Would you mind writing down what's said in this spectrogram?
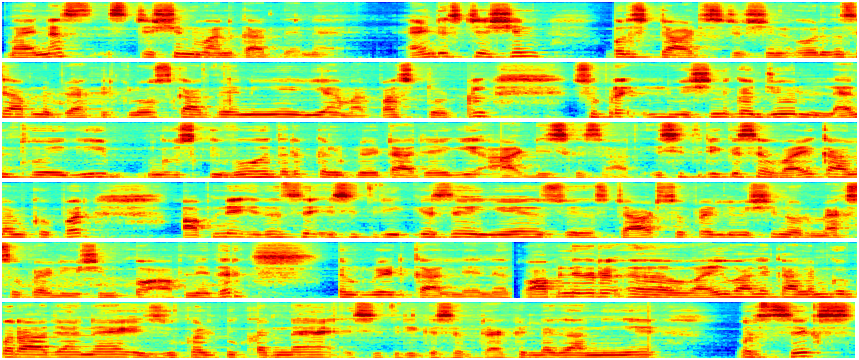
minus station one کر دینا ہے۔ اینڈ اسٹیشن اور اسٹارٹ اسٹیشن اور ادھر سے آپ نے بریکٹ کلوز کر دینی ہے۔ یہ ہمارے پاس ٹوٹل سپر ایلیویشن کا جو لینتھ ہوئے گی، اس کی وہ ادھر کیلکولیٹ آ جائے گی آر ڈیز کے ساتھ۔ اسی طریقے سے وائی کالم کے اوپر آپ نے ادھر سے اسی طریقے سے یہ اسٹارٹ سپر ایلیویشن اور میکس سپر ایلیویشن کو آپ نے ادھر کیلکولیٹ کر لینا ہے۔ تو آپ نے ادھر وائی والے کالم کے اوپر آ جانا ہے ایزوکل ٹو کرنا ہے۔ اسی طریقے سے بریکٹ لگانی ہے۔ اور سکس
